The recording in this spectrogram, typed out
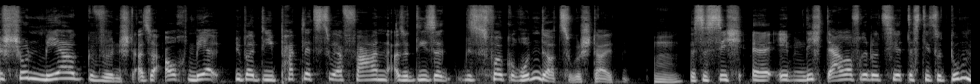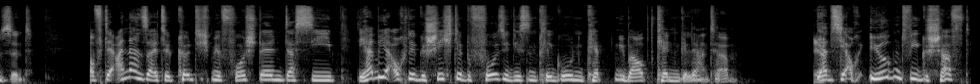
schon mehr gewünscht, also auch mehr über die Packlets zu erfahren, also diese, dieses Volk runder zu gestalten. Mhm. Dass es sich äh, eben nicht darauf reduziert, dass die so dumm sind. Auf der anderen Seite könnte ich mir vorstellen, dass sie, die haben ja auch eine Geschichte, bevor sie diesen Klingonen-Captain überhaupt kennengelernt haben. Die haben es ja auch irgendwie geschafft,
